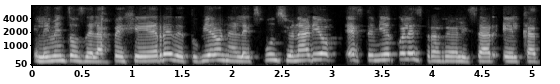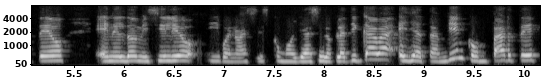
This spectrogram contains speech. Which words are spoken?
Elementos de la FGR detuvieron al exfuncionario este miércoles tras realizar el cateo en el domicilio y bueno, así es como ya se lo platicaba. Ella también comparte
